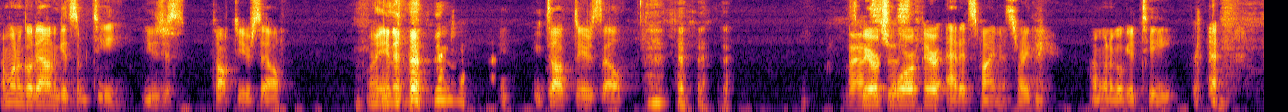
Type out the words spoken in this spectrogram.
i'm gonna go down and get some tea you just talk to yourself you know you talk to yourself That's spiritual just- warfare at its finest right there i'm gonna go get tea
